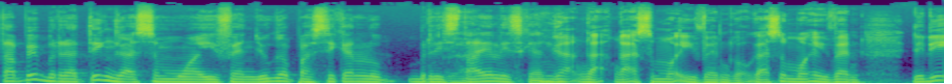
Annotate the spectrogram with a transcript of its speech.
Tapi berarti nggak semua event juga pasti kan lu beri stylist kan? Enggak, enggak, enggak semua event kok, enggak semua event. Jadi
